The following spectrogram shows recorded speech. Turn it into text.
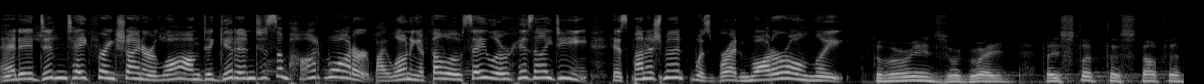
And it didn't take Frank Shiner long to get into some hot water by loaning a fellow sailor his ID. His punishment was bread and water only. The Marines were great. They slipped the stuff in,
